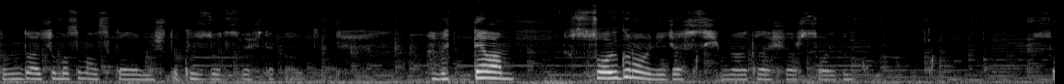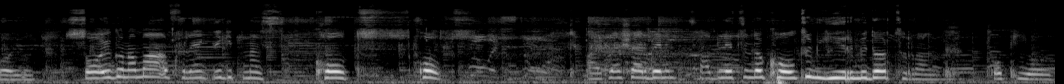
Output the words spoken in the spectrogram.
Şunun da açılmasına az kalmış. 935'te kaldı. Evet devam. Soygun oynayacağız şimdi arkadaşlar soygun. Soygun. Soygun ama Frank'le gitmez. Colt. Colt. Arkadaşlar benim tabletimde Colt'um 24 rank. Çok iyi oynuyor.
